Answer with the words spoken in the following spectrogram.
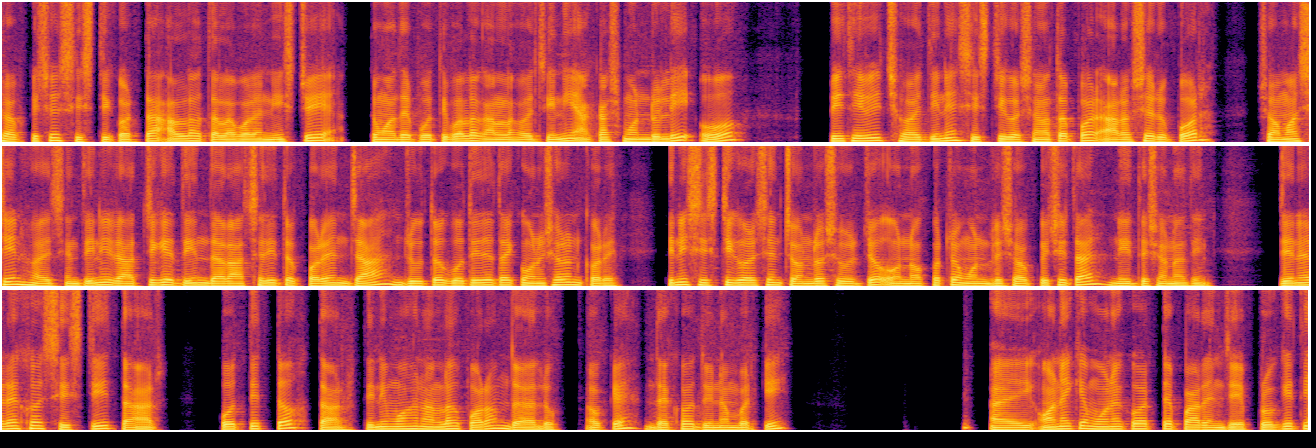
সবকিছু সৃষ্টিকর্তা আল্লাহ তালা বলেন, নিশ্চয়ই তোমাদের প্রতিপালক আল্লাহ, যিনি আকাশমণ্ডলী ও পৃথিবীর ছয় দিনে সৃষ্টি করেছেন, অতঃপর আরসের উপর সমাসীন হয়েছেন। তিনি রাত্রিকে দিন দ্বারা আচ্ছাদিত করেন, যা দ্রুত গতিতে তাকে অনুসরণ করে। তিনি সৃষ্টি করেছেন চন্দ্র, সূর্য ও নক্ষত্রমণ্ডলী সবকিছু তার নির্দেশনাধীন। জেনে রেখো, সৃষ্টি তার কর্তৃত্ব তার। তিনি মহান আল্লাহ, পরম দয়ালু। ওকে, দেখো দুই নম্বর কি? এই অনেকে মনে করতে পারেন যে প্রকৃতি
